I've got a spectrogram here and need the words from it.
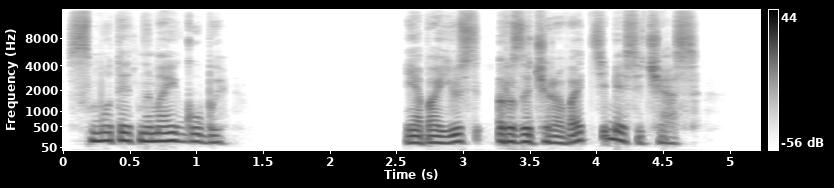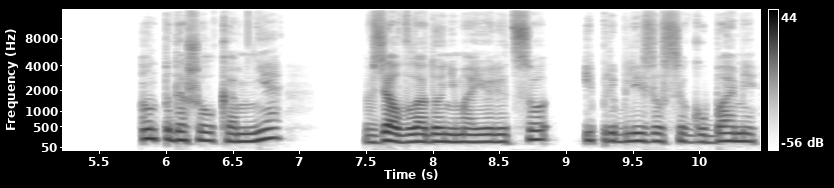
смотрит на мои губы. «Я боюсь разочаровать тебя сейчас». Он подошел ко мне, взял в ладони мое лицо и приблизился губами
